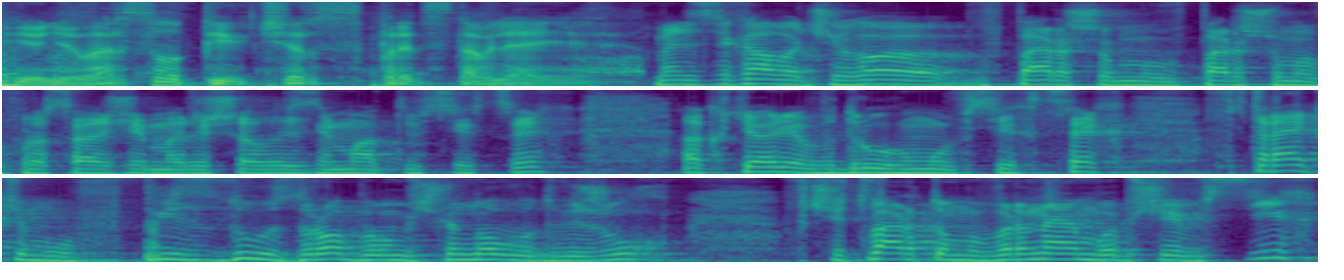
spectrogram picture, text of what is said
Universal Pictures представляє Мені цікаво, чого в першому в першому форсажі ми вирішили знімати всіх цих акторів, в другому всіх цих, в третьому в пізду зробимо ще нову двіжуху, в четвертому вернемо вообще всіх,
